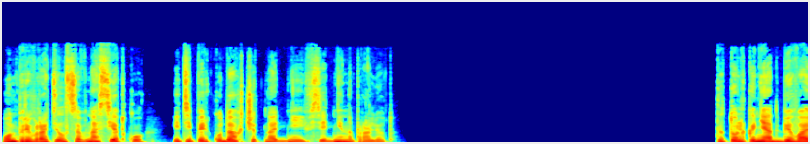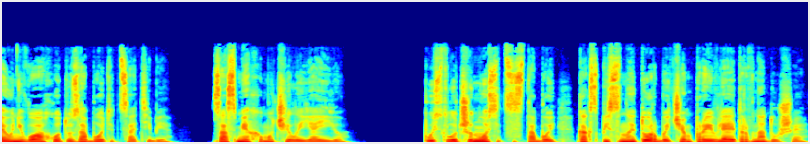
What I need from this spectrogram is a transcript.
он превратился в наседку и теперь кудахчет над ней все дни напролет. «Ты только не отбивай у него охоту заботиться о тебе», — со смехом учила я ее. «Пусть лучше носится с тобой, как с писаной торбой, чем проявляет равнодушие.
